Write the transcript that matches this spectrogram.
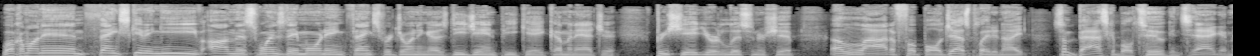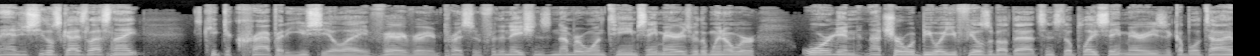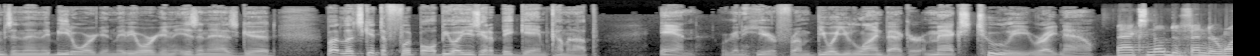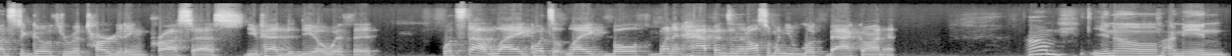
Welcome on in. Thanksgiving Eve on this Wednesday morning. Thanks for joining us. DJ and PK coming at you. Appreciate your listenership. A lot of football. Jazz play tonight. Some basketball too. Gonzaga, man. Did you see those guys last night? He's kicked the crap out of UCLA. Very, very impressive for the nation's number one team. St. Mary's with a win over Oregon. Not sure what BYU feels about that since they'll play St. Mary's a couple of times and then they beat Oregon. Maybe Oregon isn't as good. But let's get to football. BYU's got a big game coming up. And we're going to hear from BYU linebacker Max Tooley right now. Max, no defender wants to go through a targeting process. You've had to deal with it. What's that like? What's it like both when it happens and then also when you look back on it? Um, you know, I mean,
